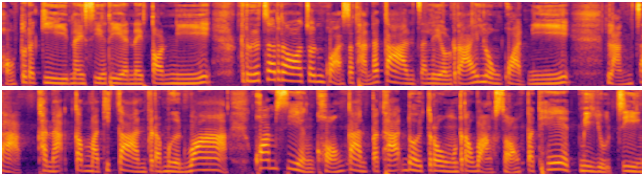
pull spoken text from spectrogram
ของตุรกีในซีเรียในตอนนี้ หรือจะรอจนกว่าสถานการณ์จะเลวร้ายลงกว่านี้ หลังจากคณะกรรมการประเมินว่า ความเสี่ยงของการประทะโดยตรงระหว่างสองประเทศมีอยู่จริง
